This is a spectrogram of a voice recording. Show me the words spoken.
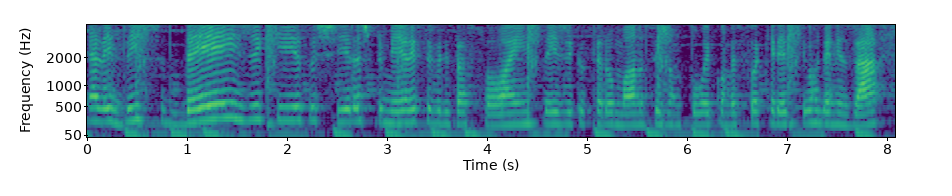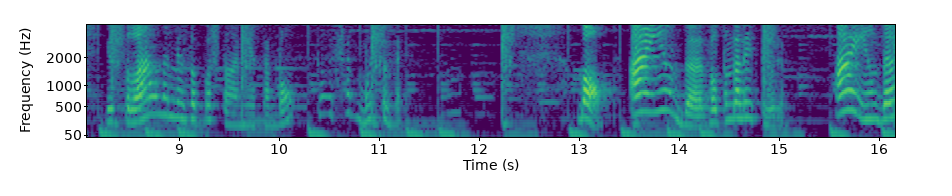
ela existe desde que existiram as primeiras civilizações, desde que o ser humano se juntou e começou a querer se organizar. Isso lá na Mesopotâmia, tá bom? Então isso é muito velho. Bom, ainda, voltando à leitura, ainda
